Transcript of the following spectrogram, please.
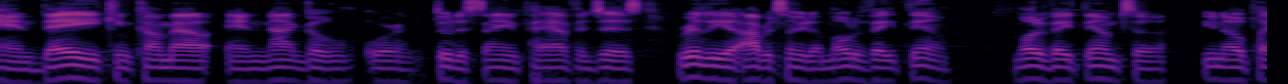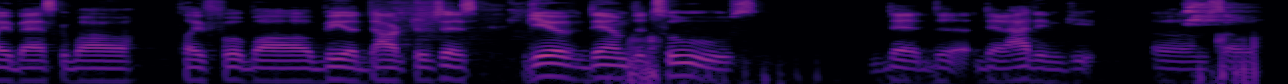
and they can come out and not go or through the same path and just really an opportunity to motivate them motivate them to you know play basketball play football be a doctor just give them the tools that that, that i didn't get um, so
